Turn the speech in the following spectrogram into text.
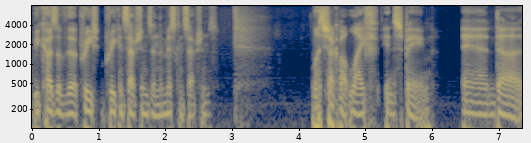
because of the pre- preconceptions and the misconceptions. Let's talk about life in Spain and uh,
